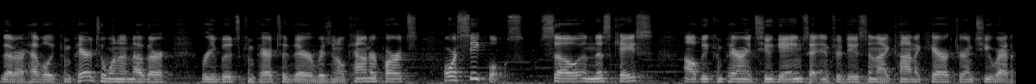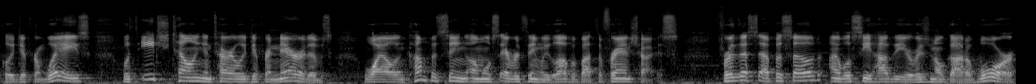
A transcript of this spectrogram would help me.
that are heavily compared to one another, reboots compared to their original counterparts, or sequels. So in this case, I'll be comparing two games that introduce an iconic character in two radically different ways, with each telling entirely different narratives while encompassing almost everything we love about the franchise. For this episode, I will see how the original God of War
